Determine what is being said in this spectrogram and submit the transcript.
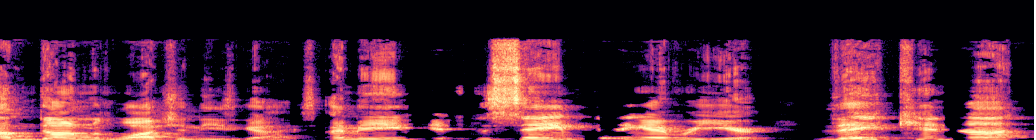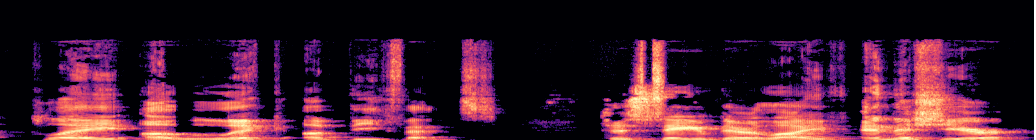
am done with watching these guys. I mean, it's the same thing every year. They cannot play a lick of defense to save their life. And this year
